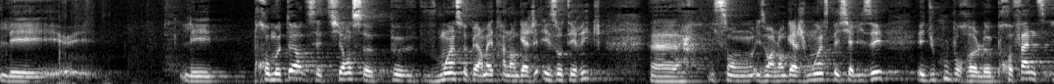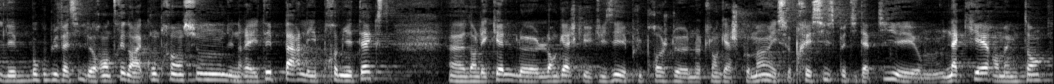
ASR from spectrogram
les, les promoteurs de cette science peuvent moins se permettre un langage ésotérique euh, ils, sont, ils, ont un langage moins spécialisé et du coup pour le profane, il est beaucoup plus facile de rentrer dans la compréhension d'une réalité par les premiers textes euh, dans lesquels le langage qui est utilisé est plus proche de notre langage commun et se précise petit à petit et on acquiert en même temps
